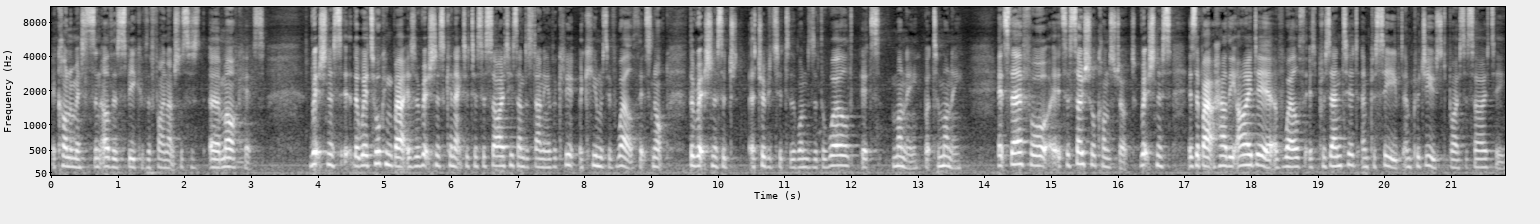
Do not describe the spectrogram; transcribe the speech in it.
economists and others speak of the financial uh, markets. richness that we're talking about is a richness connected to society's understanding of accumulative wealth. It's not the richness att attributed to the wonders of the world, it's money, but to money. It's therefore it's a social construct. Richness is about how the idea of wealth is presented and perceived and produced by society.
